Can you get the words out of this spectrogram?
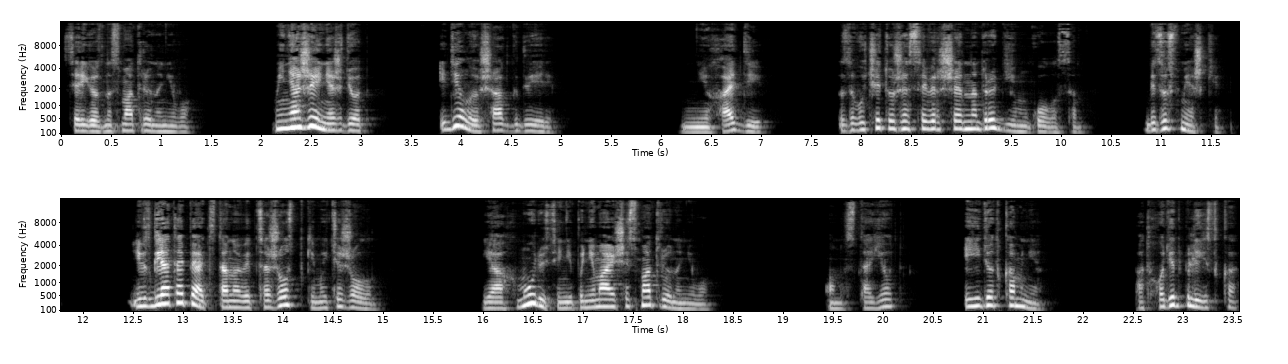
Серьезно смотрю на него. «Меня Женя ждет». И делаю шаг к двери. «Не ходи», — звучит уже совершенно другим голосом, без усмешки. И взгляд опять становится жестким и тяжелым. Я хмурюсь и непонимающе смотрю на него. Он встает, и идет ко мне. Подходит близко,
